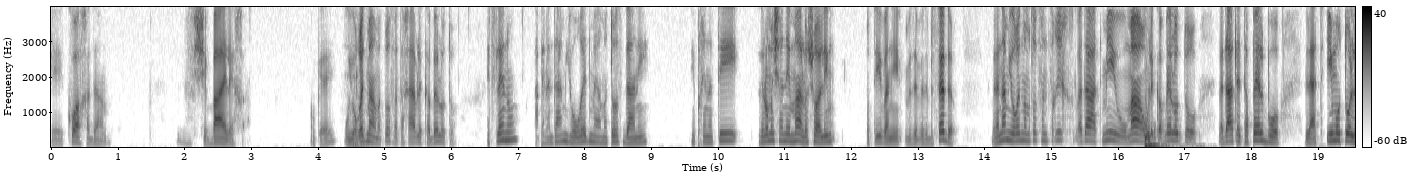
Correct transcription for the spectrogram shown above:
אה, כוח אדם שבא אליך, אוקיי? הוא יורד מהמטוס ואתה חייב לקבל אותו. אצלנו הבן אדם יורד מהמטוס דני, מבחינתי זה לא משנה מה, לא שואלים אותי ואני, וזה, וזה בסדר. בן אדם יורד מהמטוס ואני צריך לדעת מי הוא, מה הוא, לקבל אותו, לדעת לטפל בו, להתאים אותו ל,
